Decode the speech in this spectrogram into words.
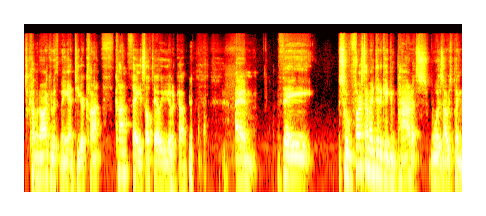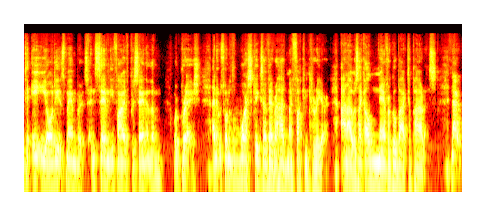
to come and argue with me, and to your cunt cunt face, I'll tell you you're a cunt. um, they so first time I did a gig in Paris was I was playing to 80 audience members, and 75 percent of them were British, and it was one of the worst gigs I've ever had in my fucking career. And I was like, I'll never go back to Paris. Now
